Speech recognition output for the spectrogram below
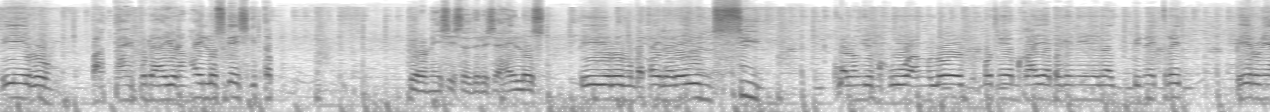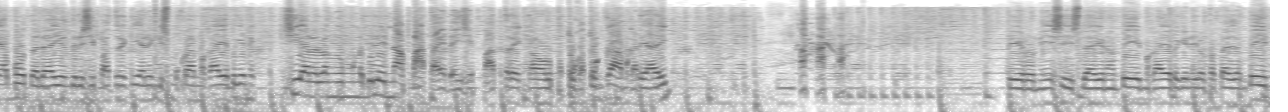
Pero patay po na yun ang Hylos guys. Kita pero nisis na diri si Hylos. Pero nabatay na yun si Walang yung makuha ang Lord. But ngayon makaya bagay nila penetrate. Pero niabot na dayon diri si Patrick yan ang gismukan makaya bagay ni siya na lang yung nabili napatay dahil si Patrick ano patug-atug ka makadiay. Pero ni sis dayon ang Bane makaya bagay nila patay ang Bane.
